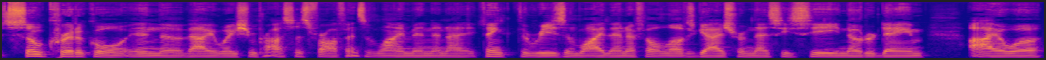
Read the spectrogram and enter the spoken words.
so critical in the evaluation process for offensive linemen. And I think the reason why the NFL loves guys from the SEC, Notre Dame, Iowa,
